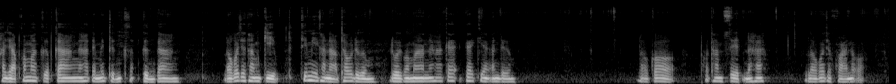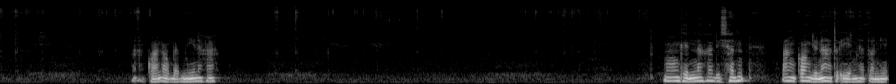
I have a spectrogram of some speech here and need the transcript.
ขยับเข้ามาเกือบกลางนะคะแต่ไม่ถึงกึ่งกลาง เราก็จะทำกีบที่มีขนาดเท่าเดิม โดยประมาณนะคะใกล้ใกล้เคียงอันเดิมเราก็พอทำเสร็จนะคะ เราก็จะคว้านออกอคว้านออกแบบนี้นะคะ มองเห็นนะคะ ดิฉันตั้งกล้องอยู่หน้าตัวเองนะตอนนี้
